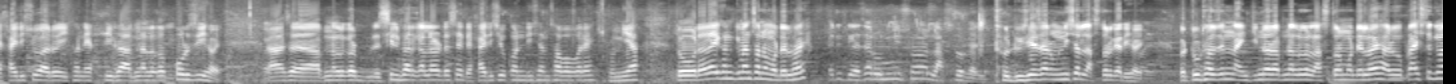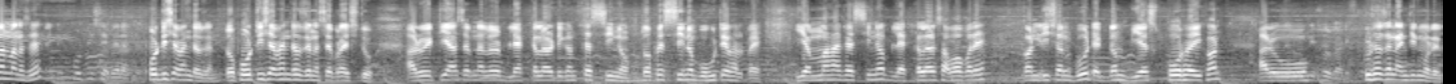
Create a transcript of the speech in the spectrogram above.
দেখাই দিছোঁ আৰু এইখন এক্টিভা আপোনালোকৰ ফ'ৰ জি হয়। আপোনালোকৰ চিলভাৰ কালাৰত আছে দেখাই দিছোঁ কণ্ডিশ্যন চাব পাৰে ধুনীয়া। তো দাদা এইখন কিমান চনৰ মডেল হয়? এইটো দুহেজাৰ ঊনৈছৰ লাষ্টৰ গাড়ী। দুহেজাৰ ঊনৈছৰ লাষ্টৰ গাড়ী হয়। তো টু থাউজেণ্ড নাইনটিনৰ আপোনালোকৰ লাষ্টৰ মডেল হয় আৰু প্ৰাইচটো কিমান মান আছে? ফৰ্টি ছেভেন থাউজেণ্ড তো ফৰ্টি ছেভেন থাউজেণ্ড আছে প্ৰাইচটো আৰু এতিয়া আছে আপোনালোকৰ ব্লেক কালাৰত এইখন ফেচিনো তো ফেচিনো বহুতে ভাল পায়। য়ামাহা ফেচিনো ব্লেক কালাৰ চাব পাৰে। কণ্ডিশ্যন গুড একদম বি এছ ফ'ৰ হয় এইখন। আৰু টু থাউজেণ্ড নাইনটিন মডেল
